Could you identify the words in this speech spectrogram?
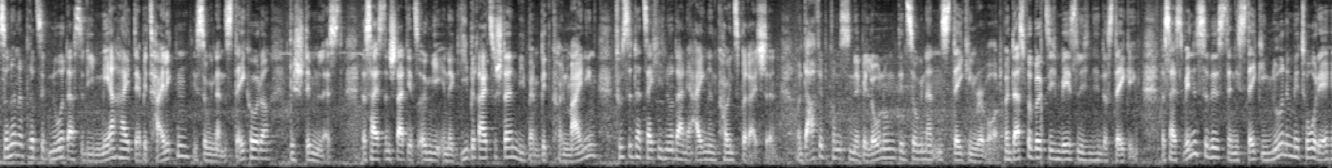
sondern im Prinzip nur, dass du die Mehrheit der Beteiligten, die sogenannten Stakeholder, bestimmen lässt. Das heißt, anstatt jetzt irgendwie Energie bereitzustellen, wie beim Bitcoin Mining, tust du tatsächlich nur deine eigenen Coins bereitstellen. Und dafür bekommst du eine Belohnung, den sogenannten Staking Reward. Reward. Und das verbirgt sich im Wesentlichen hinter Staking. Das heißt, wenn du so willst, dann ist Staking nur eine Methode,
